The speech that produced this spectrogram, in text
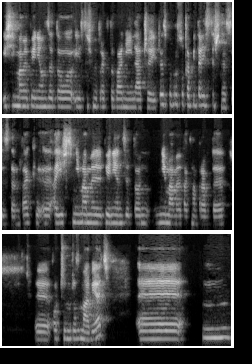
jeśli mamy pieniądze, to jesteśmy traktowani inaczej. To jest po prostu kapitalistyczny system, tak? A jeśli nie mamy pieniędzy, to nie mamy tak naprawdę y, o czym rozmawiać. Mm,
